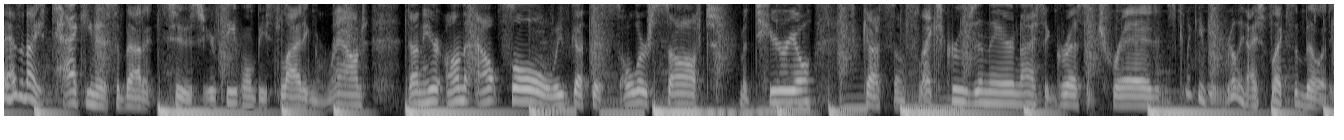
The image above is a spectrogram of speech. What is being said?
It has a nice tackiness about it too, so your feet won't be sliding around. Down here on the outsole, we've got this Solarsoft material. It's got some flex grooves in there, nice aggressive tread. It's going to give you really nice flexibility.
